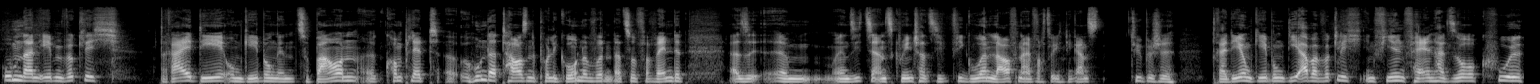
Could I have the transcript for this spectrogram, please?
um dann eben wirklich 3D-Umgebungen zu bauen. Äh, komplett äh, hunderttausende Polygone wurden dazu verwendet. Also ähm, man sieht ja an Screenshots, die Figuren laufen einfach durch eine ganz typische 3D-Umgebung, die aber wirklich in vielen Fällen halt so cool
